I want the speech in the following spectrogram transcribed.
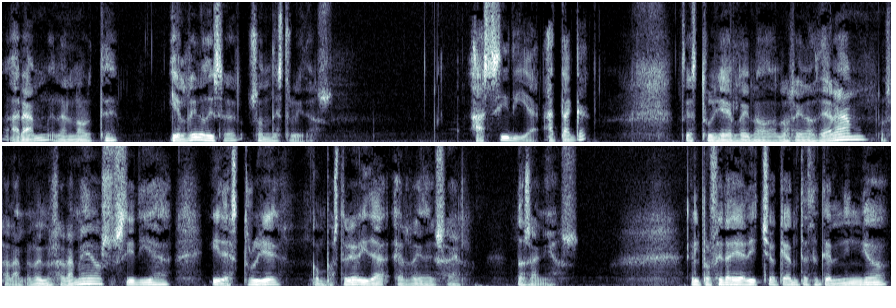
Aram en el norte, y el reino de Israel son destruidos. Asiria ataca, destruye el reino, los reinos de Aram, los reinos arameos, Siria, y destruye con posterioridad el reino de Israel. Dos años. El profeta había dicho que antes de que el niño,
